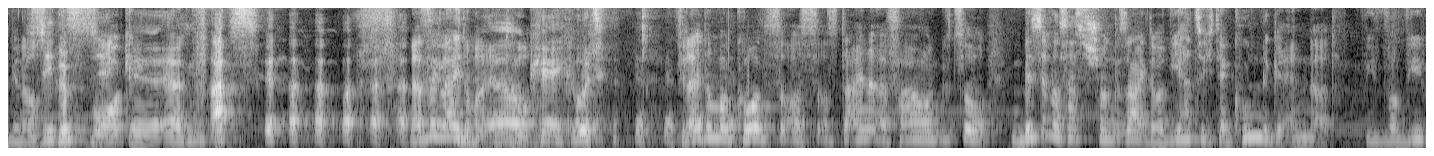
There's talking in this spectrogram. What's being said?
genau. Sitzsäcke, irgendwas. Lass uns gleich nochmal ja, Okay, gut. Vielleicht nochmal kurz aus, aus deiner Erfahrung. So, ein bisschen was hast du schon gesagt, aber wie hat sich der Kunde geändert? Wie, wie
